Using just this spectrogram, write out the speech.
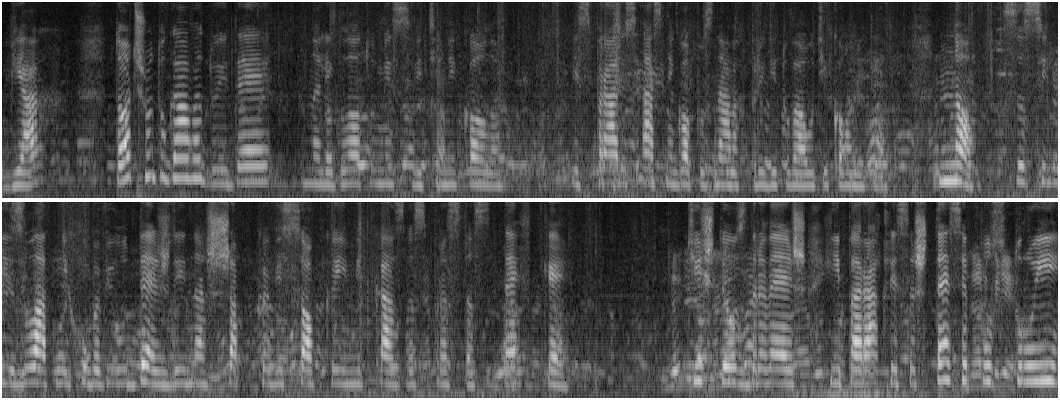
бях, точно тогава дойде на леглото ми Свети Никола. Изправи се, аз не го познавах преди това от иконите. Но с едни златни хубави одежди, една шапка висока и ми казва с пръста Стевке, ти ще оздравееш и Параклиса ще се построи,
